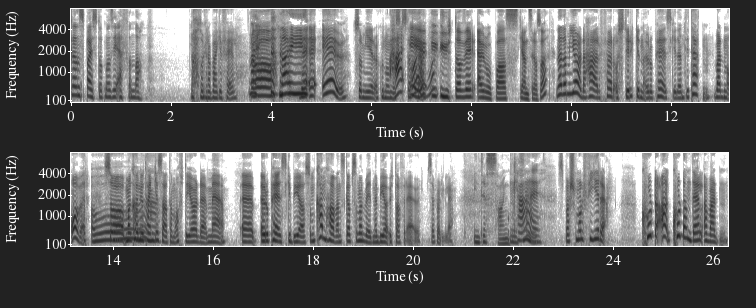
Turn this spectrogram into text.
kan spice det opp med å si FN, da. Åh, dere har begge feil. Åh, nei! Det er EU som gir økonomisk Hæ? støtte. EU utover Europas grenser også? Nei, De gjør det her for å styrke den europeiske identiteten verden over. Så man kan jo tenke seg at de ofte gjør det med eh, europeiske byer som kan ha vennskapssamarbeid med byer utenfor EU. Selvfølgelig. Interessant. Okay. Spørsmål fire. Hvordan, hvordan del av verden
